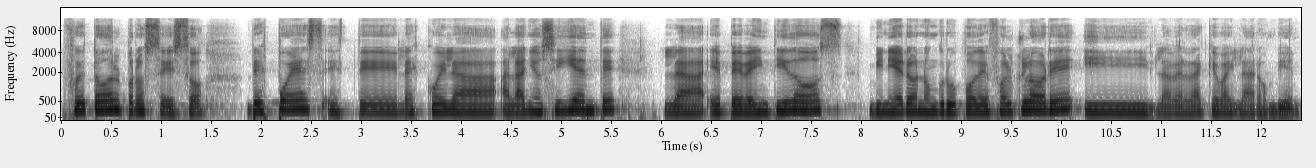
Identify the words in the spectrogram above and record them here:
fue todo el proceso. Después, este, la escuela al año siguiente, la EP22, vinieron un grupo de folclore y la verdad que bailaron bien.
